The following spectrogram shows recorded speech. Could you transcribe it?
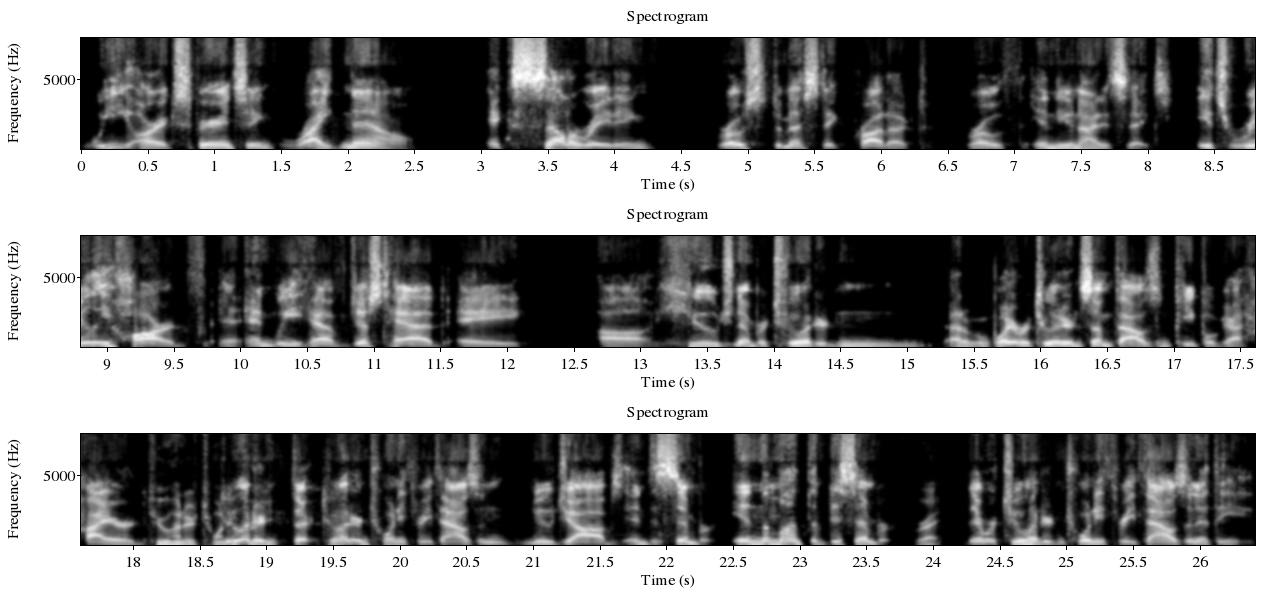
We are experiencing right now accelerating gross domestic product growth in the United States. It's really hard, for, and we have just had a uh, huge number 200 and I don't know, whatever, 200 and some thousand people got hired. 223. 223,000 new jobs in December. In the month of December. Right. There were 223,000 at the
